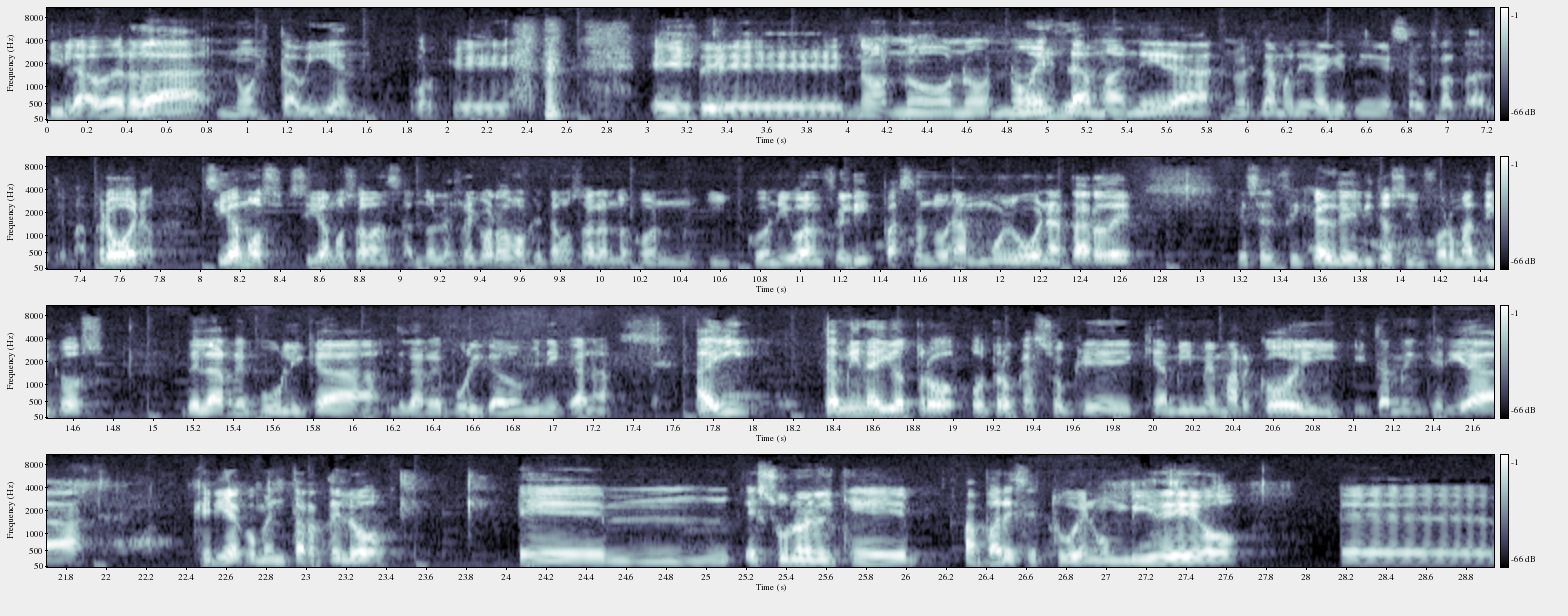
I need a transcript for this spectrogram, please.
y la verdad no está bien porque este, no, no, no, no es la manera no es la manera que tiene que ser tratado el tema. Pero bueno sigamos sigamos avanzando. Les recordamos que estamos hablando con, con Iván Feliz pasando una muy buena tarde que es el fiscal de delitos informáticos de la República de la República Dominicana. Ahí también hay otro otro caso que, a mí me marcó y, también quería quería comentártelo. Eh, es uno en el que apareces tú en un video eh,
